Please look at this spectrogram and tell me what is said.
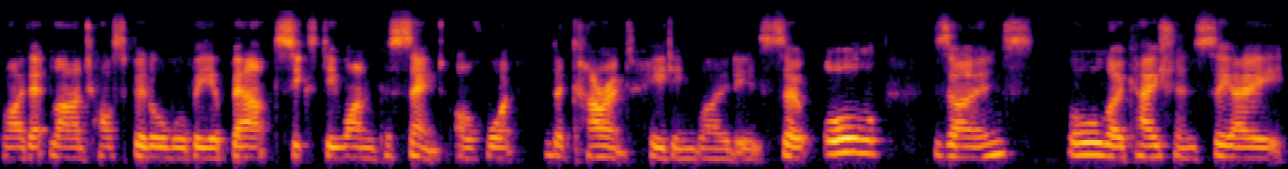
by that large hospital will be about 61% of what the current heating load is. So all zones, all locations see a,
